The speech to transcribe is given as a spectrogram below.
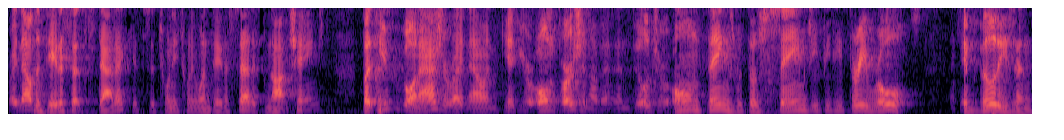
Right now, the data set's static. It's a 2021 data set. It's not changed. But you can go on Azure right now and get your own version of it and build your own things with those same GPT-3 rules and capabilities. And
